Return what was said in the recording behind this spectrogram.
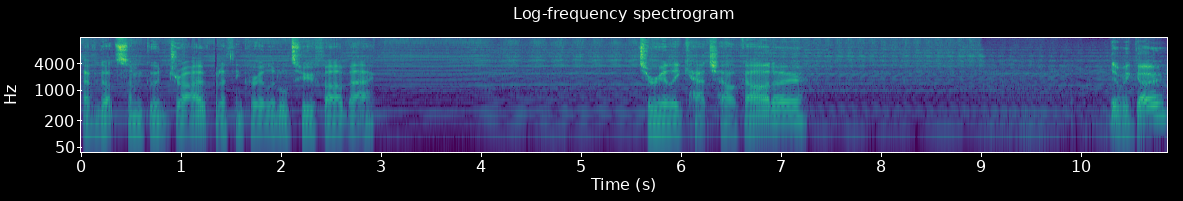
I've got some good drive, but I think we're a little too far back to really catch Holgado. There we go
